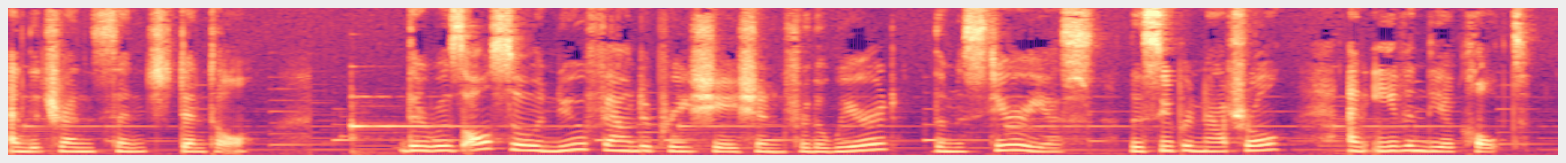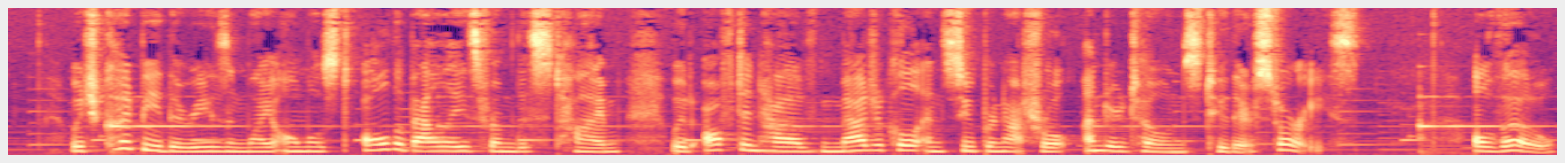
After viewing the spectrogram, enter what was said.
and the transcendental there was also a newfound appreciation for the weird, the mysterious, the supernatural, and even the occult, which could be the reason why almost all the ballets from this time would often have magical and supernatural undertones to their stories. Although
